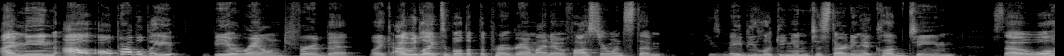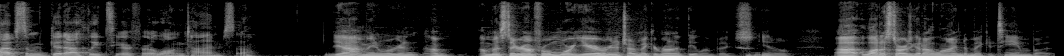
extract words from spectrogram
I mean, I'll I'll probably be around for a bit. Like I would like to build up the program. I know Foster wants to he's maybe looking into starting a club team. So we'll have some good athletes here for a long time. So Yeah, I mean, we're gonna. I'm, I'm gonna stay around for one more year. We're gonna try to make a run at the Olympics. You know, uh, a lot of stars got to align to make a team, but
